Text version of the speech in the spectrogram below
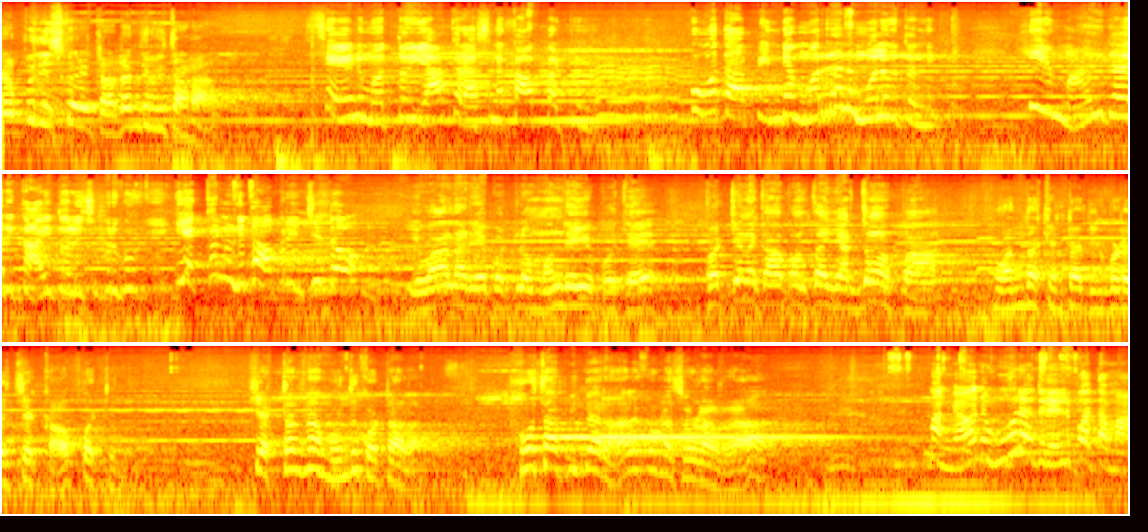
డబ్బు తీసుకొని టడం తిరుగుతాడా? చేను మొత్తం యాక రాసిన కాపు పట్టింది పూత పిందె ముర్రను మూలుగుతుంది. ఈ మాయదారి కాయ తొలిచి పురుగు ఎక్కడి నుండి కాపురించిందో? ఇవాళ రేపట్లో మందు అయిపోతే పట్టిన కాపంతా వ్యర్థం అప్ప వంద కింట దిగుబడి వచ్చే కాపు పట్టింది ఎట్టన్నా ముందు కొట్టాలా? పూతా పింద రాలకుండా చూడాలరా. మనం ఏమైనా ఊరు వదిలి వెళ్ళిపోతామా?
